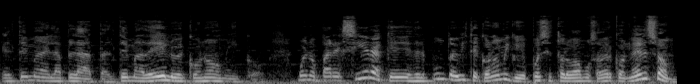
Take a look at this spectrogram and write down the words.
el tema de la plata, el tema de lo económico. Bueno, pareciera que desde el punto de vista económico, y después esto lo vamos a ver con Nelson,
